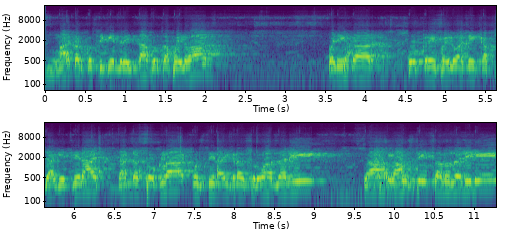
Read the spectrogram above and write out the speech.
मार्कड कुस्ती केंद्र इंदापूरचा पैलवान. पलीकड कोकरे पैलवानने कब्जा घेतलेला आहे. दंड ठोकला. कुस्तीला इकडे सुरुवात झाली. कुस्ती चालू झालेली.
